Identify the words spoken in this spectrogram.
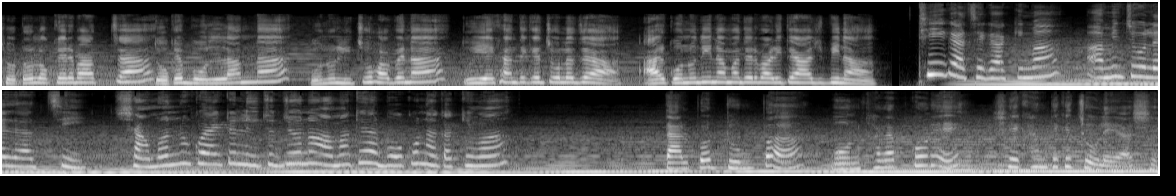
ছোট লোকের বাচ্চা তোকে বললাম না কোনো লিচু হবে না। তুই এখান থেকে চলে যা আর কোনোদিন আমাদের বাড়িতে আসবি না। ঠিক আছে কাকিমা আমি চলে যাচ্ছি। সামান্য কয়েকটা লিচুর তারপর টুম্পা মন খারাপ করে সেখান থেকে চলে আসে।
